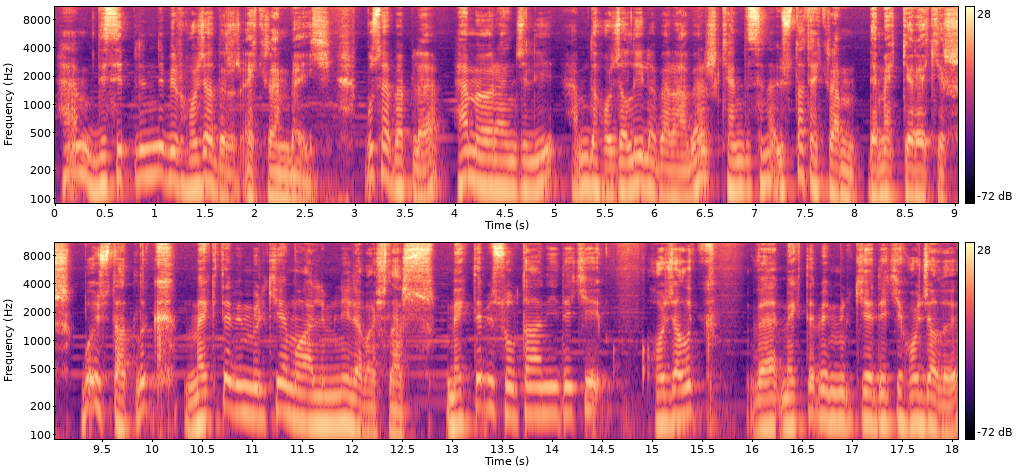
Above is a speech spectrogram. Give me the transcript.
hem disiplinli bir hocadır Ekrem Bey. Bu sebeple hem öğrenciliği hem de hocalığıyla beraber kendisine Üstad Ekrem demek gerekir. Bu üstadlık Mektebi Mülkiye muallimliğiyle başlar. Mektebi Sultani'deki hocalık ve Mektebi Mülkiye'deki hocalığı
